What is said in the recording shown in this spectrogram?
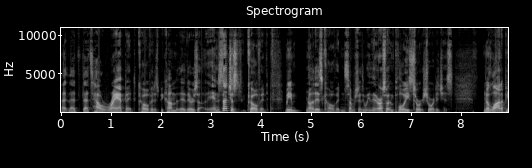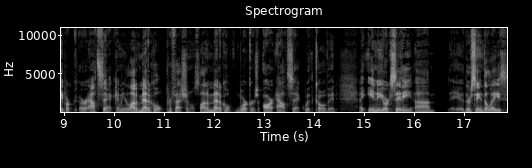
That, that that's how rampant COVID has become. There- There's and it's not just COVID. I mean, no, it is COVID in some respects. There are also employee shortages. you know, a lot of people are, are out sick. I mean, a lot of medical professionals, a lot of medical workers are out sick with COVID. Uh, in New York City, um, they're seeing delays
